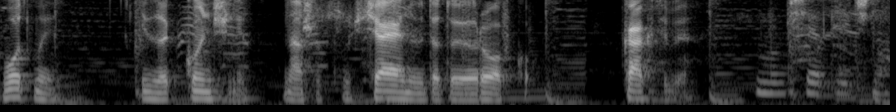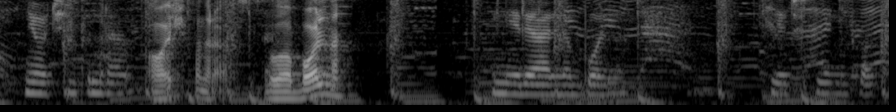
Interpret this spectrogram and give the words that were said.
Вот мы и закончили нашу случайную татуировку. Как тебе? Вообще отлично. Мне очень понравилось. Очень понравилось. Было больно? Мне реально больно. Я чуть ли не плакала.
